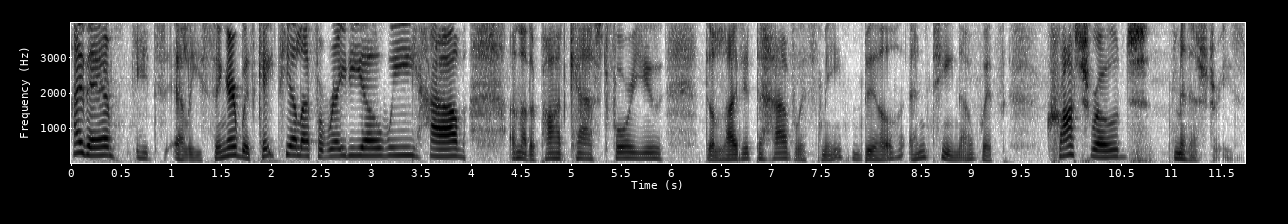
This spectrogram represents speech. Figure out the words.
Hi there, it's Ellie Singer with KTLF Radio. We have another podcast for you. Delighted to have with me Bill and Tina with Crossroads Ministries.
